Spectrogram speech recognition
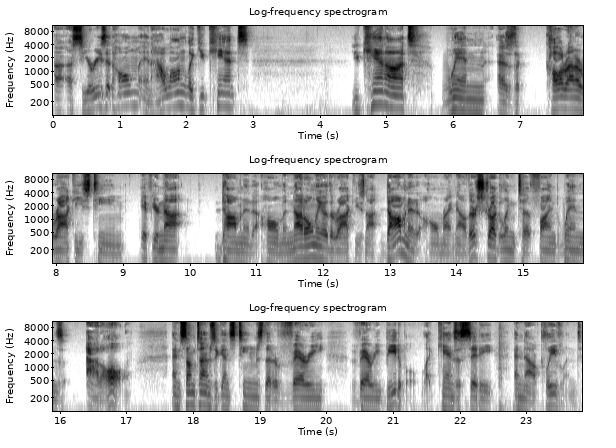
a, a series at home and how long? Like you can't You cannot win as the Colorado Rockies team if you're not dominant at home. And not only are the Rockies not dominant at home right now, they're struggling to find wins at all. And sometimes against teams that are very, very beatable, like Kansas City and now Cleveland.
